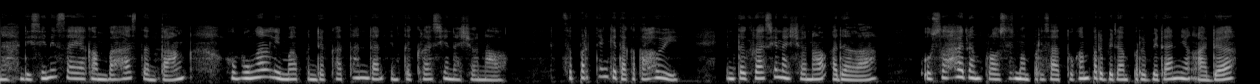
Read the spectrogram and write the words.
Nah, di sini saya akan bahas tentang hubungan lima pendekatan dan integrasi nasional. Seperti yang kita ketahui, integrasi nasional adalah usaha dan proses mempersatukan perbedaan-perbedaan yang ada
